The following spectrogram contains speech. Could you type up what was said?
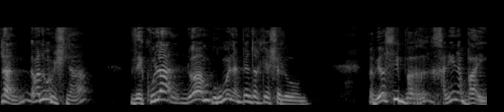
כולן, למדנו במשנה, וכולן לא אמרו אלא מפני דרכי שלום. רבי יוסי בר חנין אביי,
